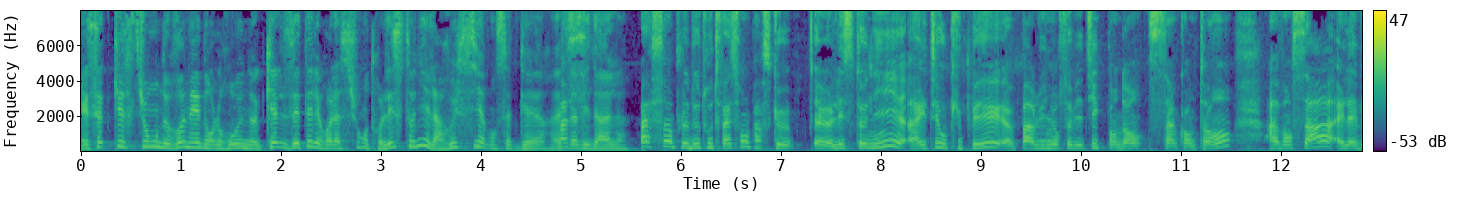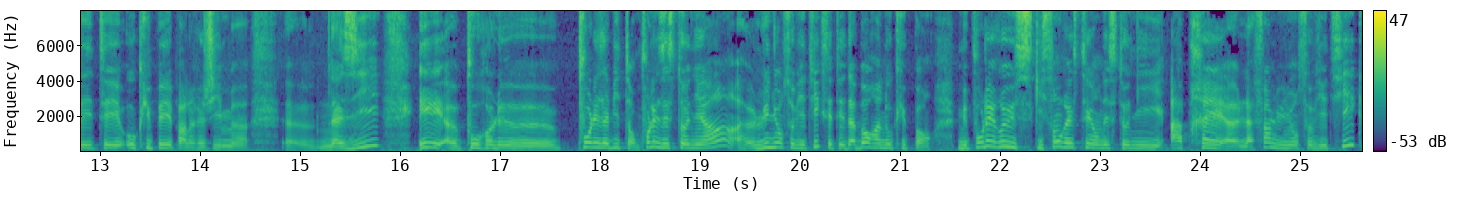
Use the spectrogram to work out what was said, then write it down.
Et cette question de René dans le Rhône, quelles étaient les relations entre l'Estonie et la Russie avant cette guerre Pas, Vidal pas simple de toute façon parce que euh, l'Estonie a été occupée euh, par l'Union soviétique pendant 50 ans. Avant ça, elle avait été occupée par le régime euh, nazi. Et pour, le, pour les habitants, pour les Estoniens, l'Union soviétique, c'était d'abord un occupant. Mais pour les Russes qui sont restés en Estonie après la fin de l'Union soviétique,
